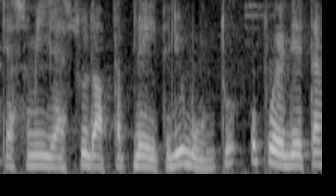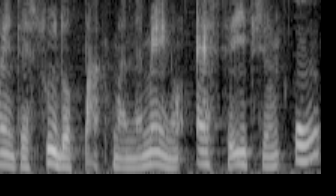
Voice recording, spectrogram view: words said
che assomiglia al sudo apt update di Ubuntu oppure direttamente sudo pacman meno syu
